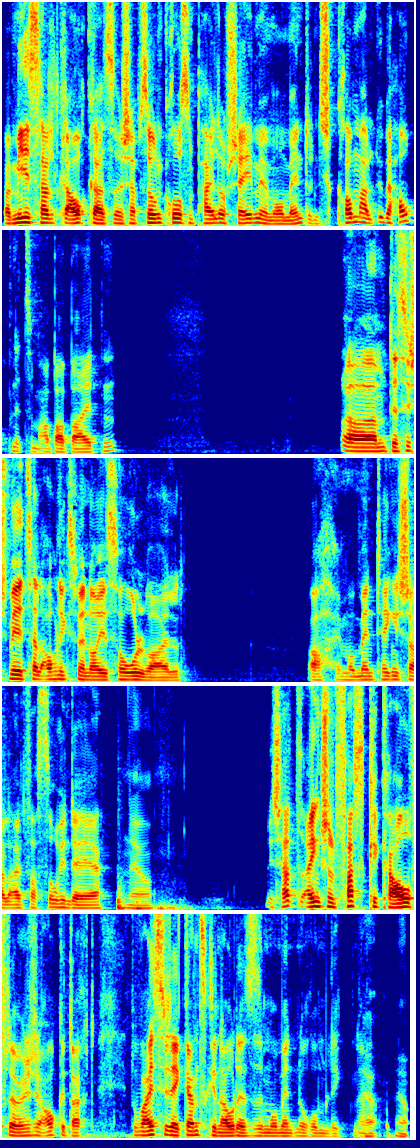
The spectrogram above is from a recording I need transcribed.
Bei mir ist halt auch gerade so, ich habe so einen großen Pile of Shame im Moment und ich komme halt überhaupt nicht zum Abarbeiten. Ähm, dass ich mir jetzt halt auch nichts mehr Neues hole, weil ach, im Moment hänge ich halt einfach so hinterher. Ja. Ich hatte es eigentlich schon fast gekauft, aber ich habe auch gedacht, du weißt ja ganz genau, dass es im Moment nur rumliegt. Ne? Ja, ja.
